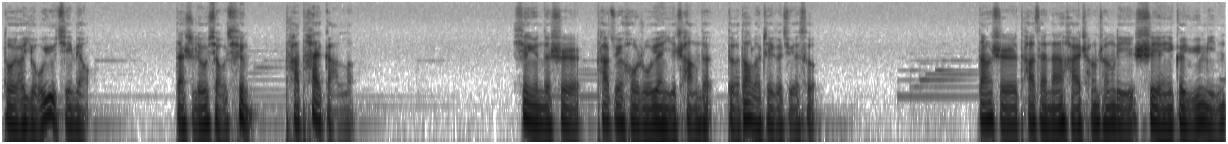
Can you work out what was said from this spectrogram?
都要犹豫几秒。但是刘晓庆，她太敢了。幸运的是，她最后如愿以偿的得到了这个角色。当时她在南海长城里饰演一个渔民，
